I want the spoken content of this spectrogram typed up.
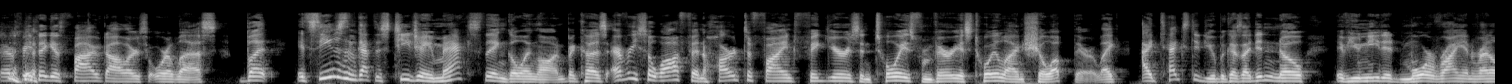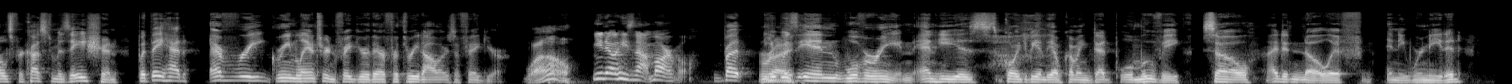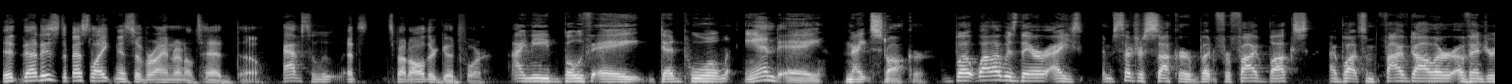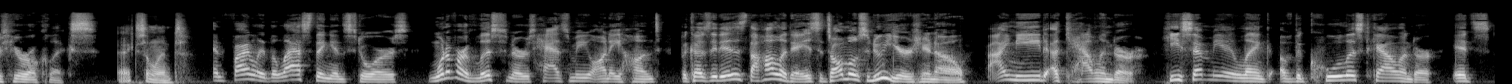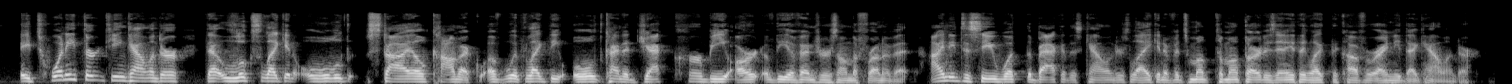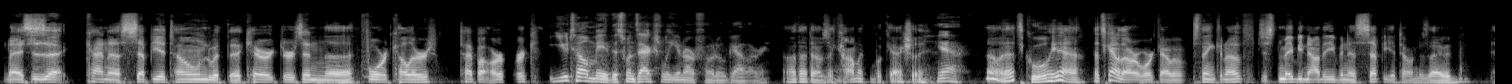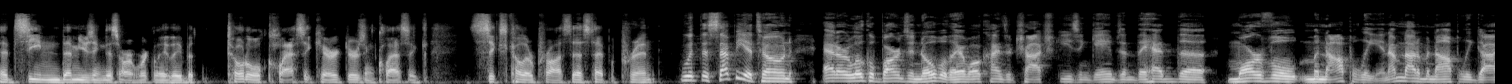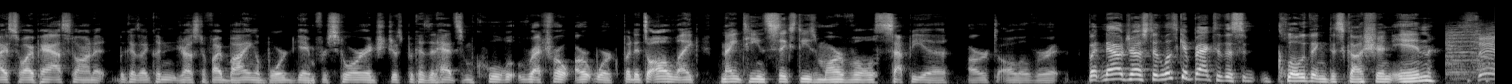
Everything is five dollars or less. But it seems they've got this TJ Maxx thing going on because every so often hard to find figures and toys from various toy lines show up there. Like I texted you because I didn't know if you needed more Ryan Reynolds for customization, but they had every Green Lantern figure there for three dollars a figure. Wow. You know he's not Marvel. But he Right. was in Wolverine and he is going to be in the upcoming Deadpool movie. So I didn't know if any were needed. It that is the best likeness of Ryan Reynolds' head, though. Absolutely. That's that's about all they're good for. I need both a Deadpool and a Night Stalker. But while I was there, I am such a sucker, but for five bucks, I bought some $5 Avengers HeroClix. Excellent. And finally, the last thing in stores, one of our listeners has me on a hunt because it is the holidays. It's almost New Year's, you know. I need a calendar. He sent me a link of the coolest calendar. It's a 2013 calendar that looks like an old style comic of, with like the old kind of Jack Kirby art of the Avengers on the front of it. I need to see what the back of this calendar's like and if it's month to month art is anything like the cover, I need that calendar. Nice. Is that kind of sepia toned with the characters in the four color type of artwork? You tell me, this one's actually in our photo gallery. I thought that was a comic book, actually. Yeah. Oh, that's cool. Yeah, that's kind of the artwork I was thinking of. Just maybe not even as sepia toned as I would, had seen them using this artwork lately, but total classic characters and classic six color process type of print. With the sepia tone at our local Barnes and Noble, they have all kinds of tchotchkes and games, and they had the Marvel Monopoly, and I'm not a Monopoly guy, so I passed on it because I couldn't justify buying a board game for storage just because it had some cool retro artwork, but it's all like 1960s Marvel sepia art all over it. But now, Justin, let's get back to this clothing discussion in Sales to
